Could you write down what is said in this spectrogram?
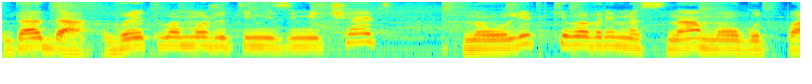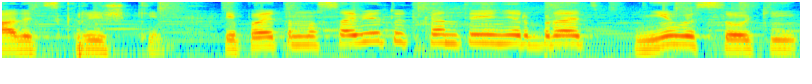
Да-да, вы этого можете не замечать, но улитки во время сна могут падать с крышки. И поэтому советуют контейнер брать невысокий.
